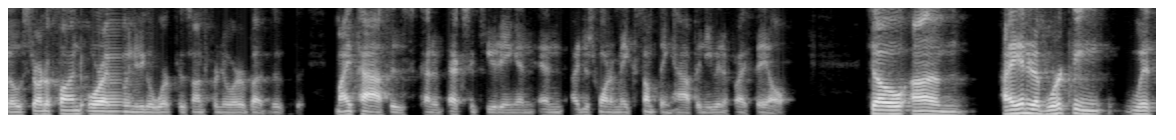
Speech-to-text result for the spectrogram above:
go start a fund or I need to go work for this entrepreneur. But the, my path is kind of executing and, and I just want to make something happen even if I fail. So um, I ended up working with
